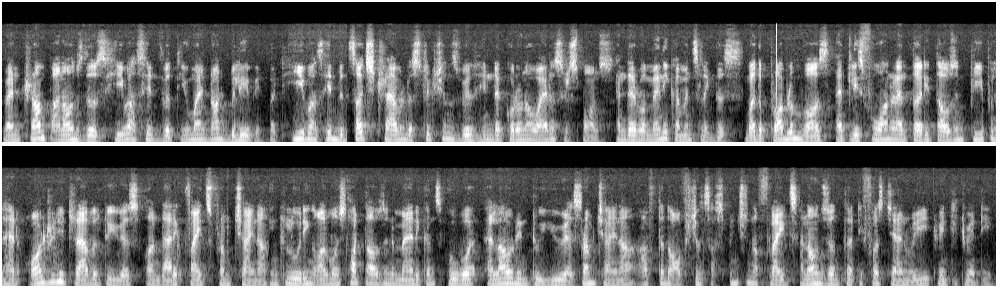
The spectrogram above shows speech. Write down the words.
When Trump announced this, he was hit with, you might not believe it, but he was hit with such travel restrictions will hinder coronavirus response. And there were many comments like this. But the problem was at least 430,000 people had already traveled to US on direct flights from China, including almost 4,000 Americans who were allowed into US from China after the official suspension of flights announced on 31st January 2020.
